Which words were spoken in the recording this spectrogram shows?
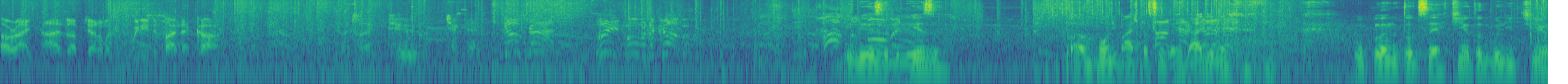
All right, eyes up, gentlemen. We need to find that car. Looks like two. Check that. Go, guys! Lead, moving to cover! Beleza, beleza. Ah, Bom demais pra ser verdade, né? O plano todo certinho, todo bonitinho.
